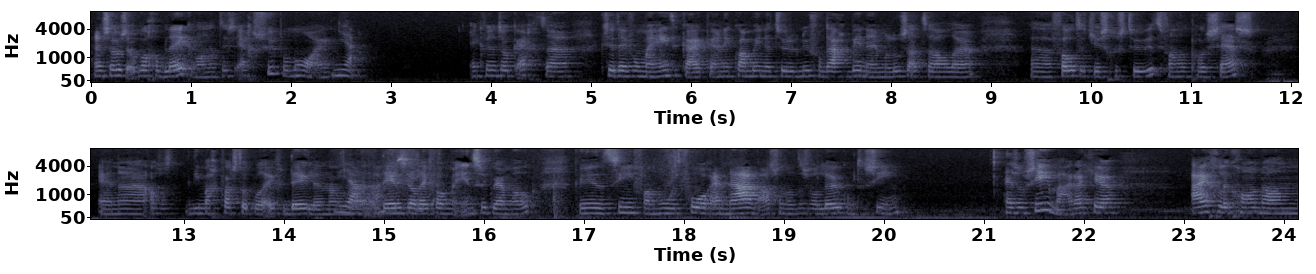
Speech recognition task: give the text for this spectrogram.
En zo is het ook wel gebleken, want het is echt super mooi. Ja. Ik vind het ook echt. eh, ik zit even om me heen te kijken en ik kwam hier natuurlijk nu vandaag binnen en Marloes had al eh, fotootjes gestuurd van het proces. En eh, als het- die mag ik vast ook wel even delen. Dan Ja, deel ik dat even op mijn Instagram ook. Kun je dat zien van hoe het voor en na was. Want dat is wel leuk om te zien. En zo zie je maar dat je eigenlijk gewoon dan,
